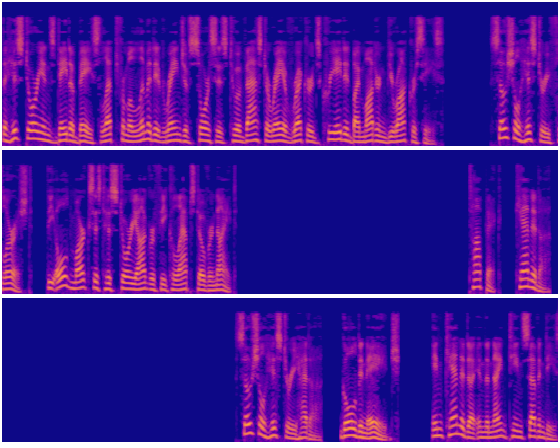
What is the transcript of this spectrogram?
The historian's database leapt from a limited range of sources to a vast array of records created by modern bureaucracies. Social history flourished. The old Marxist historiography collapsed overnight. Canada Social history had a «golden age» in Canada in the 1970s,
